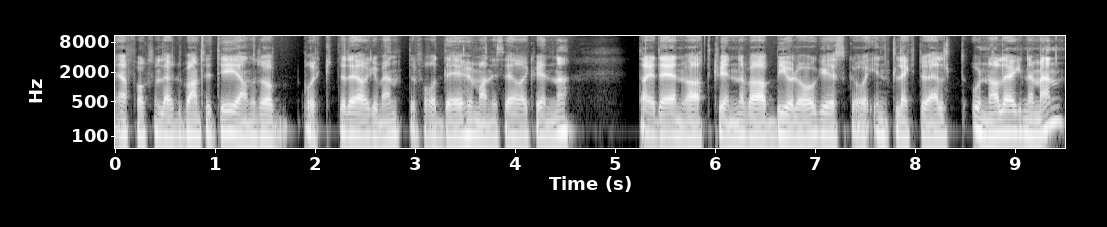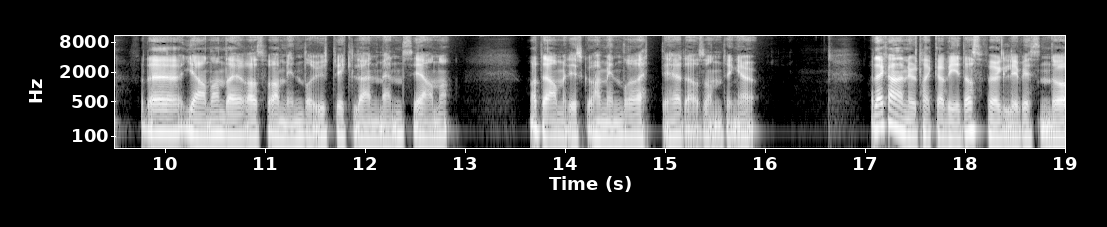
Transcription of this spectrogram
ja, folk som levde på hans tid, gjerne da brukte det argumentet for å dehumanisere kvinner der ideen var at kvinner var biologisk og intellektuelt underlegne menn, fordi hjernene deres var mindre utvikla enn menns hjerne, og at dermed de skulle ha mindre rettigheter og sånne ting òg. Og det kan en jo trekke videre, selvfølgelig, hvis en da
